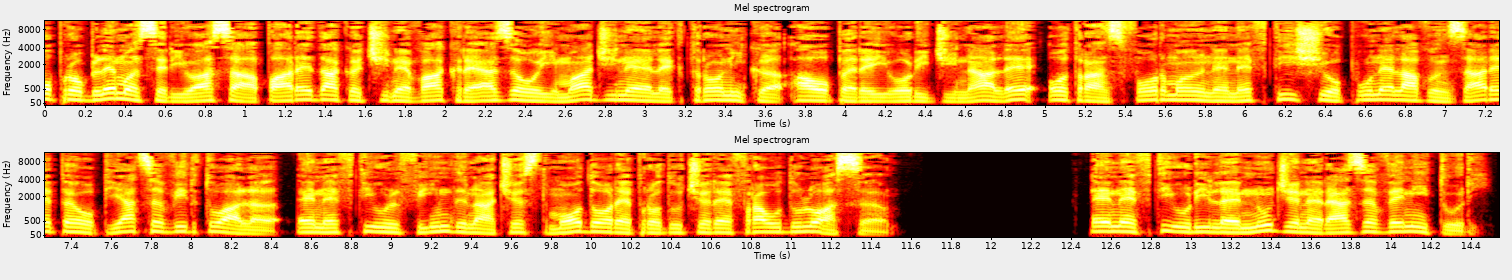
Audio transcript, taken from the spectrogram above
O problemă serioasă apare dacă cineva creează o imagine electronică a operei originale, o transformă în NFT și o pune la vânzare pe o piață virtuală, NFT-ul fiind în acest mod o reproducere frauduloasă. NFT-urile nu generează venituri.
